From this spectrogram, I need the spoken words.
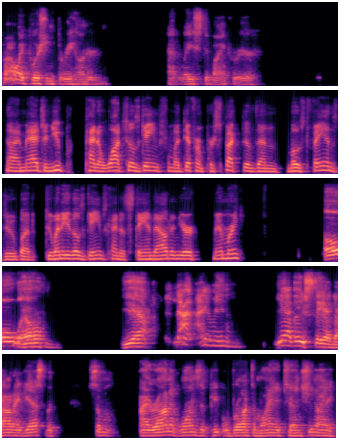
probably pushing 300 at least in my career. Now, I imagine you kind of watch those games from a different perspective than most fans do, but do any of those games kind of stand out in your memory? Oh, well, yeah. Not, I mean, yeah, they stand out, I guess, but some ironic ones that people brought to my attention. I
